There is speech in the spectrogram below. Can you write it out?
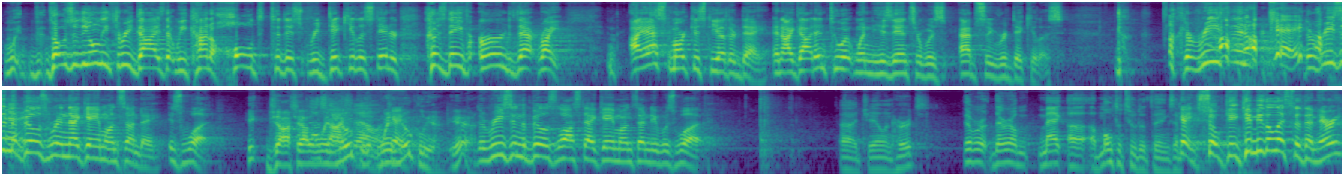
We, those are the only three guys that we kind of hold to this ridiculous standard because they've earned that right. I asked Marcus the other day, and I got into it when his answer was absolutely ridiculous. The reason, Okay, the reason the. Bills were in that game on Sunday is what? He- Josh Allen went Josh nuclear. Allen. Went Okay. nuclear. Yeah. The reason the Bills lost that game on Sunday was what? Uh, Jalen Hurts. There were there are a, mag, uh, a multitude of things. Okay, so g- give me the list of them, Harry.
